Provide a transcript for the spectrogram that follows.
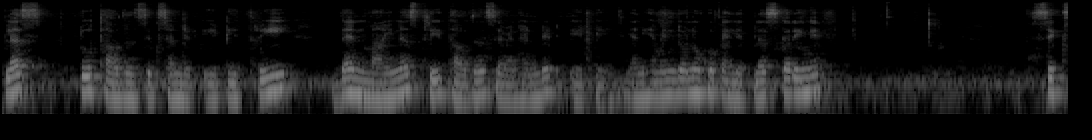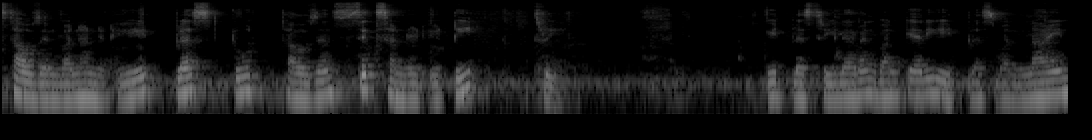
plus two thousand six hundred eighty three then minus three thousand seven hundred eighteen यानी हम इन दोनों को पहले प्लस करेंगे। Six thousand one hundred eight plus two thousand six hundred eighty three. Eight plus three eleven, one carry, eight plus one nine,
